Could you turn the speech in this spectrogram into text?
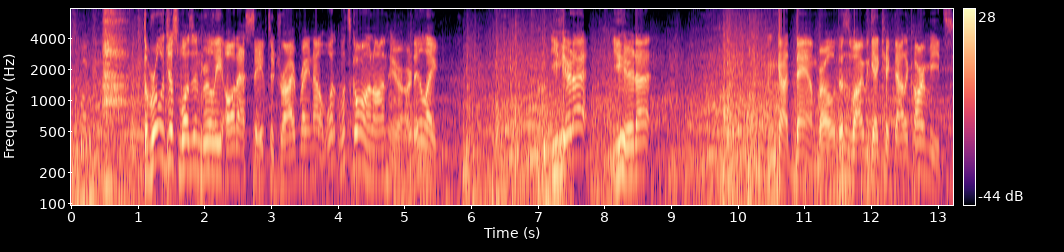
the road just wasn't really all that safe to drive right now. What, what's going on here? Are they like... You hear that? You hear that? God damn, bro. This is why we get kicked out of car meets.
